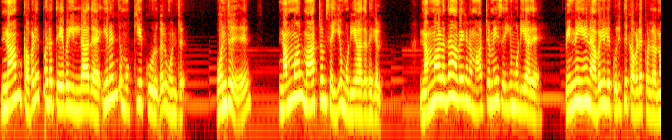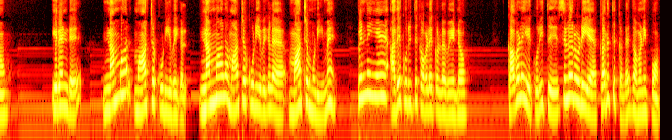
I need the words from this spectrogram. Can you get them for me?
நாம் கவலைப்பட தேவையில்லாத இரண்டு முக்கிய கூறுகள் ஒன்று. ஒன்று நம்மால் மாற்றம் செய்ய முடியாதவைகள். நம்மால தான் அவைகளை மாற்றமே செய்ய முடியாத. பின்ன ஏன் அவைகளை குறித்து கவலை கொள்ளணும்? இரண்டு நம்மால் மாற்றக்கூடியவைகள். நம்மால மாற்றக்கூடியவைகளை மாற்ற முடியுமே? பின்ன ஏன் அதை குறித்து கவலை கொள்ள வேண்டும்? கவலையை குறித்து சிலருடைய கருத்துக்களை கவனிப்போம்.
